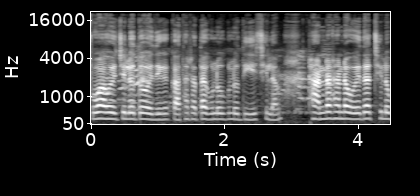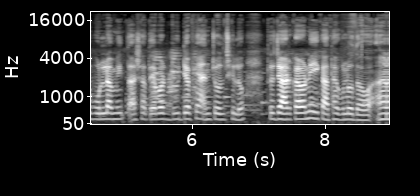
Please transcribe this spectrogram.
শোয়া হয়েছিল তো এদিকে কাঁথা টাথাগুলো ওগুলো দিয়েছিলাম। ঠান্ডা ঠান্ডা ওয়েদার ছিল বললামই, তার সাথে আবার দুইটা ফ্যান চলছিল। তো যার কারণে এই কাঁথাগুলো দেওয়া। আর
